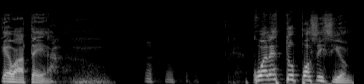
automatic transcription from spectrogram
que batea. ¿Cuál es tu posición?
